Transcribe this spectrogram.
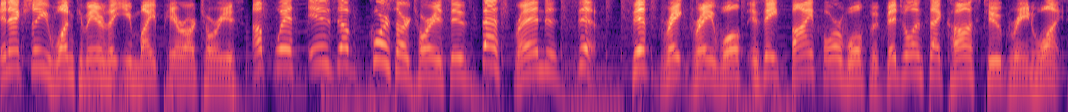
And actually, one commander that you might pair Artorias up with is, of course, Artorias' best friend, Sif. Sif Great Grey Wolf is a 5-4 wolf with vigilance that costs 2 green-white.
